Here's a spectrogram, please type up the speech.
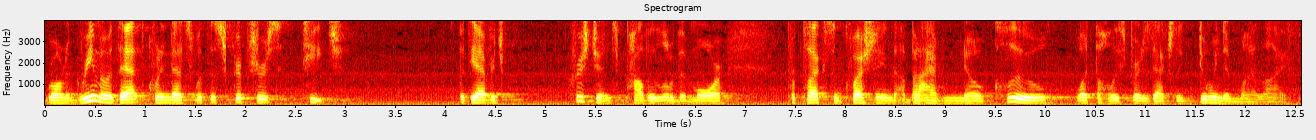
We're all in agreement with that, according to that's what the scriptures teach. But the average Christian's probably a little bit more perplexed and questioning, but I have no clue what the Holy Spirit is actually doing in my life.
